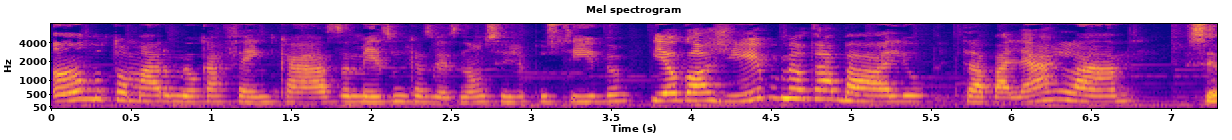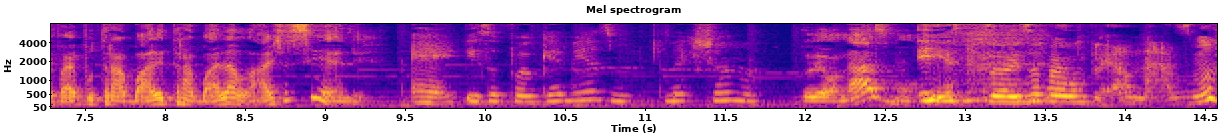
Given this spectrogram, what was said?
amo tomar o meu café em casa, mesmo que às vezes não seja possível. E eu gosto de ir pro meu trabalho, trabalhar lá. Você vai pro trabalho e trabalha lá, Jaciele. É, isso foi o que mesmo? Como é que chama? Leonasmo? Isso, isso foi um pleonasmo.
